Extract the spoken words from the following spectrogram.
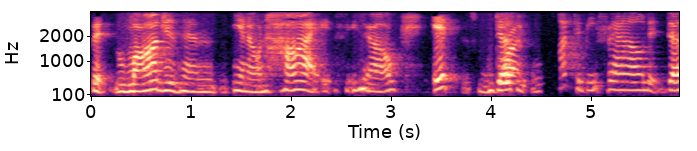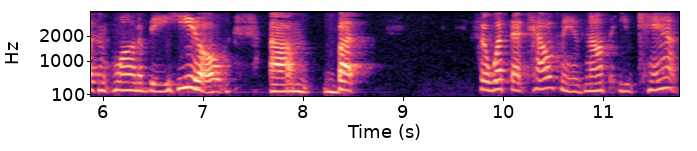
that lodges in you know and hides you know it doesn't right. want to be found it doesn't want to be healed um, but so what that tells me is not that you can't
